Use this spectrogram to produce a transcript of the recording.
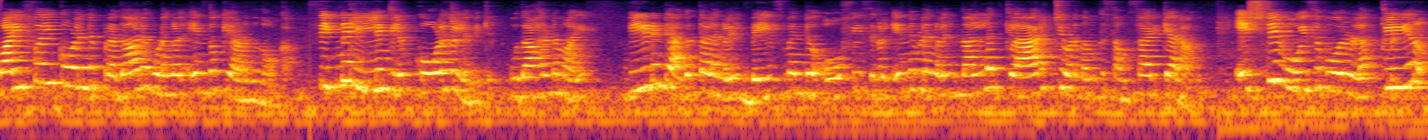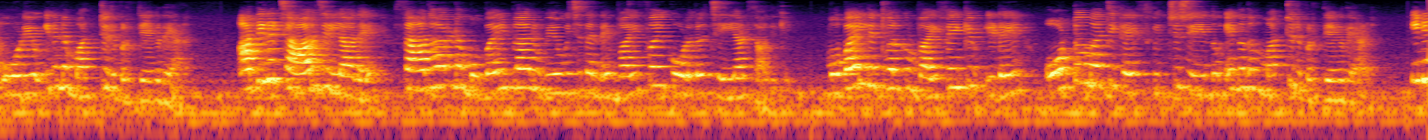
വൈഫൈ കോളിന്റെ പ്രധാന ഗുണങ്ങൾ എന്തൊക്കെയാണെന്ന് നോക്കാം. സിഗ്നൽ ഇല്ലെങ്കിലും കോളുകൾ ലഭിക്കും. ഉദാഹരണമായി വീടിന്റെ അകത്തളങ്ങളിൽ ബേസ്മെന്റ് ഓഫീസുകൾ എന്നിവിടങ്ങളിൽ നല്ല ക്ലാരിറ്റിയോടെ നമുക്ക് സംസാരിക്കാനാകും. എച്ച് ഡി വോയിസ് പോലുള്ള ക്ലിയർ ഓഡിയോ ഇതിന്റെ മറ്റൊരു പ്രത്യേകതയാണ്. അധിക ചാർജ് ഇല്ലാതെ സാധാരണ മൊബൈൽ പ്ലാൻ ഉപയോഗിച്ച് തന്നെ വൈഫൈ കോളുകൾ ചെയ്യാൻ സാധിക്കും. മൊബൈൽ നെറ്റ്വർക്കും വൈഫൈക്കും ഇടയിൽ ഓട്ടോമാറ്റിക്കായി സ്വിച്ച് ചെയ്യുന്നു എന്നതും മറ്റൊരു പ്രത്യേകതയാണ്. ഇനി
